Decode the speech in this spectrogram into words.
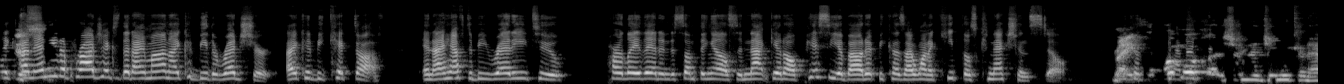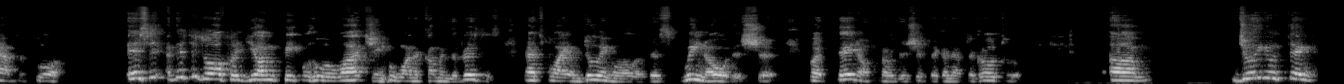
like on any of the projects that I'm on, I could be the red shirt, I could be kicked off, and I have to be ready to parlay that into something else and not get all pissy about it because I want to keep those connections still. Right. One more question, and Jimmy can have the floor. Is it, this is all for young people who are watching who want to come into business. That's why I'm doing all of this. We know this shit, but they don't know the shit they're going to have to go through. Um, do you think,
